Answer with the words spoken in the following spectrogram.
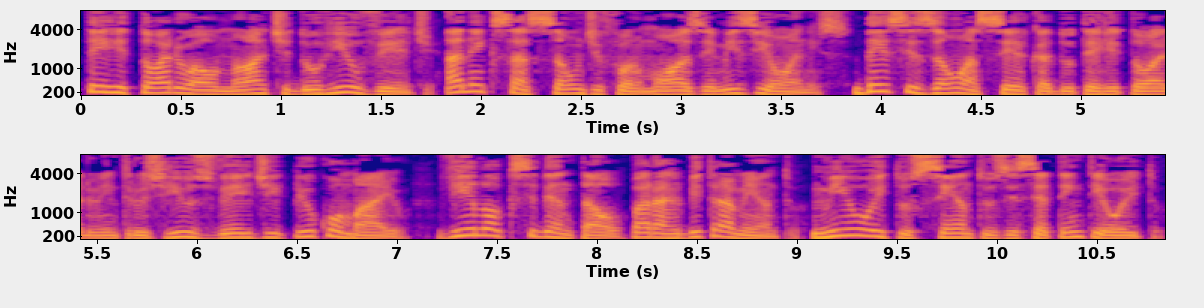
território ao norte do Rio Verde. Anexação de Formosa e Misiones. Decisão acerca do território entre os rios Verde e Pilcomayo. Vila Ocidental para arbitramento. 1878.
